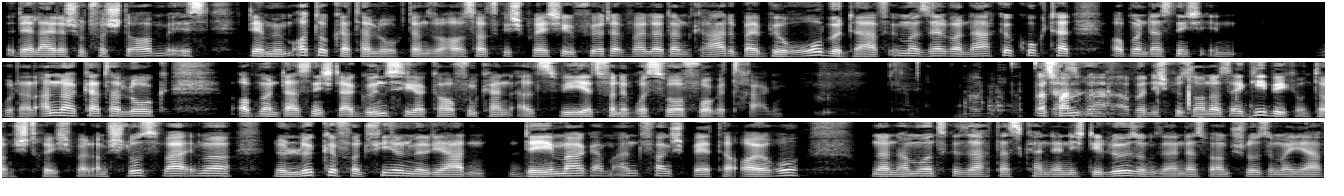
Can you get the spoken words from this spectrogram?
der leider schon verstorben ist, der mit dem Otto-Katalog dann so Haushaltsgespräche geführt hat, weil er dann gerade bei Bürobedarf immer selber nachgeguckt hat, ob man das nicht in oder ein anderer Katalog, ob man das nicht da günstiger kaufen kann, als wie jetzt von dem Ressort vorgetragen. Was das war aber nicht besonders ergiebig unterm Strich, weil am Schluss war immer eine Lücke von vielen Milliarden D-Mark am Anfang, später Euro. Und dann haben wir uns gesagt, das kann ja nicht die Lösung sein, dass wir am Schluss immer Jahr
